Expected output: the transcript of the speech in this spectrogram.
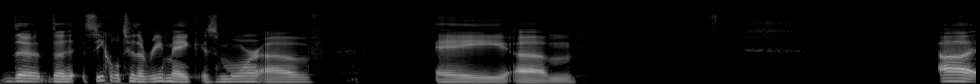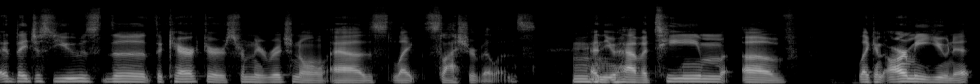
the the sequel to the remake is more of a um uh they just use the the characters from the original as like slasher villains and you Mhm. have a team of like an army unit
